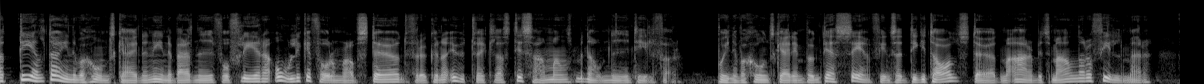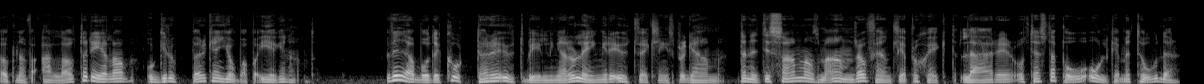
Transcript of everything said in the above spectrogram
Att delta i Innovationsguiden innebär att ni får flera olika former av stöd för att kunna utvecklas tillsammans med dem ni är till för. På innovationsguiden.se finns ett digitalt stöd med arbetsmallar och filmer öppna för alla att ta del av och grupper kan jobba på egen hand. Vi har både kortare utbildningar och längre utvecklingsprogram där ni tillsammans med andra offentliga projekt lär er och testar på olika metoder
